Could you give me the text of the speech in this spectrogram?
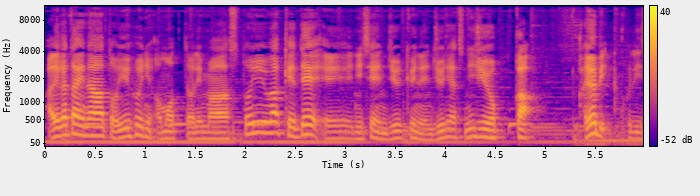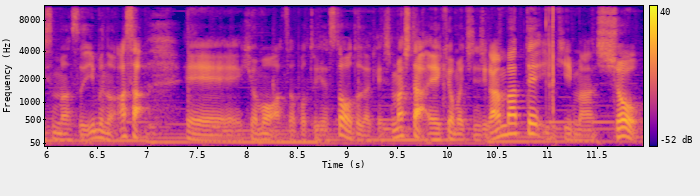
ありがたいなというふうに思っております。というわけで、えー、2019年12月24日、火曜日、クリスマスイブの朝、えー、今日も朝ポッドキャストをお届けしました。えー、今日も一日頑張っていきましょ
